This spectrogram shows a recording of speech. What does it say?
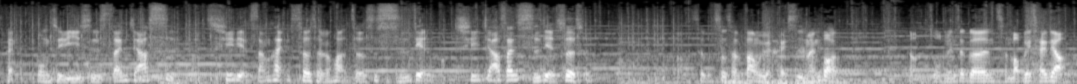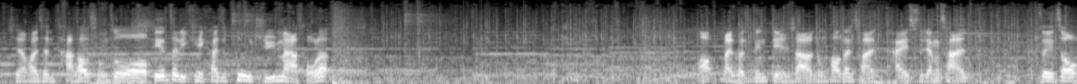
OK，攻击力是三加四，七点伤害；射程的话则是十点，七加三十点射程。这个射程范围还是蛮广。啊，左边这根城堡被拆掉，现在换成塔套重做，边这里可以开始布局码头了。好，麦克这边点上了龙炮战船，开始量产。最终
